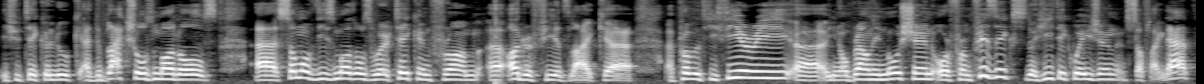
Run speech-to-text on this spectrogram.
if you take a look at the Black-Scholes models, uh, some of these models were taken from uh, other fields like uh, probability theory, uh, you know, Brownian motion, or from physics, the heat equation, and stuff like that.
